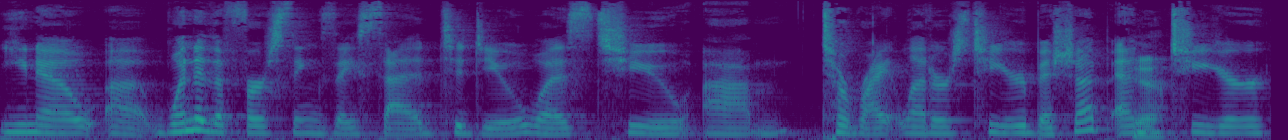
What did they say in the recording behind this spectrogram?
You know, uh, one of the first things they said to do was to um, to write letters to your bishop and Yeah. to your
